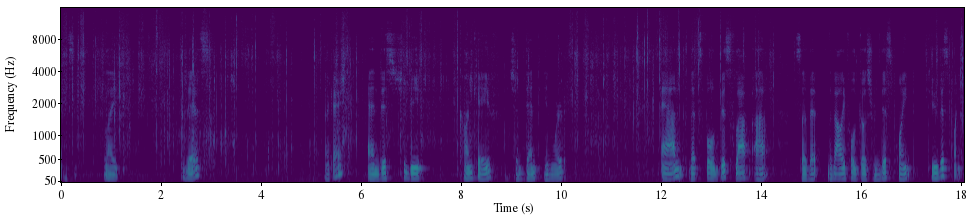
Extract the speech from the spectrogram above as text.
it's like this. Okay, and this should be concave. It should dent inward. And let's fold this flap up so that the valley fold goes from this point to this point.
